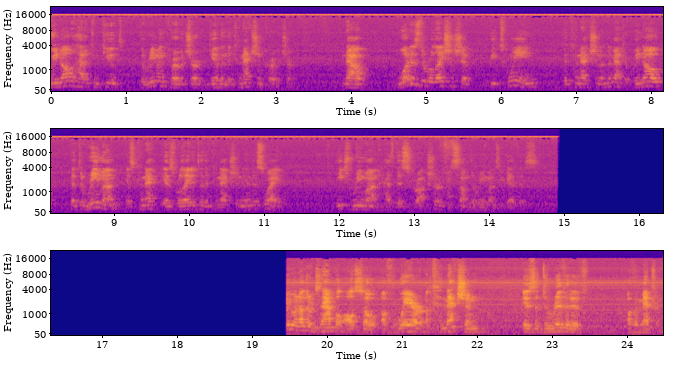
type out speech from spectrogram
We know how to compute the Riemann curvature given the connection curvature. Now, what is the relationship between the connection and the metric? We know that the Riemann is, connect, is related to the connection in this way. Each Riemann has this structure. If you sum the Riemanns, you get this. I'll you another example also of where a connection is a derivative of a metric.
